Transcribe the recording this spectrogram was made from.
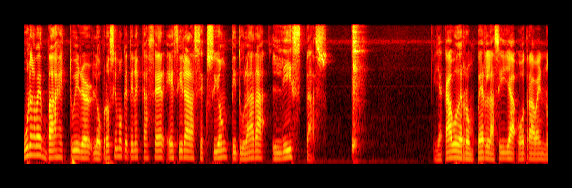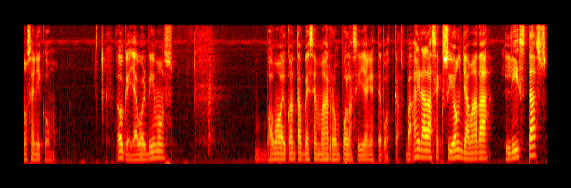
Una vez bajes Twitter, lo próximo que tienes que hacer es ir a la sección titulada Listas. Y acabo de romper la silla otra vez, no sé ni cómo. Ok, ya volvimos. Vamos a ver cuántas veces más rompo la silla en este podcast. Vas a ir a la sección llamada listas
